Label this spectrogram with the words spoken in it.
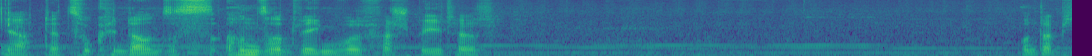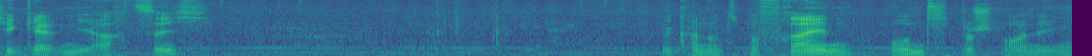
Ja, der Zug hinter uns ist unseretwegen wohl verspätet. Und ab hier gelten die 80. Wir können uns befreien und beschleunigen.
